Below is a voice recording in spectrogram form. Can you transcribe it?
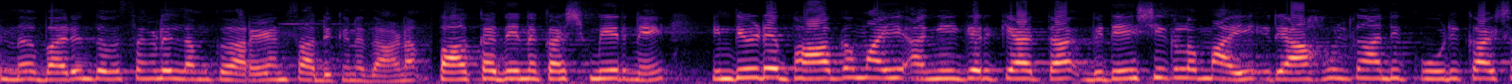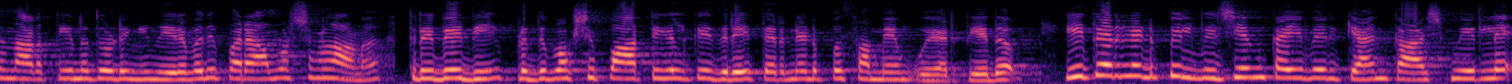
എന്ന് വരും ദിവസങ്ങളിൽ നമുക്ക് അറിയാൻ സാധിക്കുന്നതാണ്. പാക് അധീന കശ്മീരിനെ ഇന്ത്യയുടെ ഭാഗമായി അംഗീകരിക്കാത്ത വിദേശികളുമായി രാഹുൽ ഗാന്ധി കൂടിക്കാഴ്ച നടത്തിയെന്ന് തുടങ്ങി നിരവധി പരാമർശങ്ങളാണ് ത്രിവേദി പ്രതിപക്ഷ പാർട്ടികൾക്കെതിരെ തെരഞ്ഞെടുപ്പ് സമയം ഉയർത്തിയത്. ഈ തെരഞ്ഞെടുപ്പിൽ വിജയം കൈവരിക്കാൻ കാശ്മീരിലെ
